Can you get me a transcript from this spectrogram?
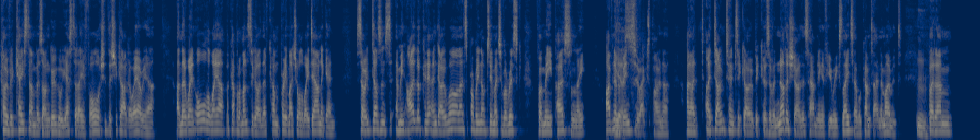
COVID case numbers on Google yesterday for the Chicago area, and they went all the way up a couple of months ago, and they've come pretty much all the way down again. So it doesn't. I mean, I look at it and go, well, that's probably not too much of a risk for me personally. I've never Yes. been to Axpona, and I, I don't tend to go because of another show that's happening a few weeks later. We'll come to that in a moment. Hmm. But um,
